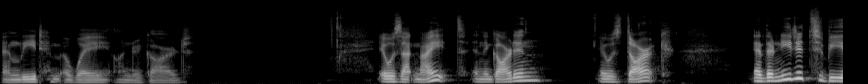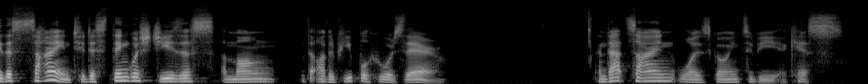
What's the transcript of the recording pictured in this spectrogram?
and lead him away under guard. It was at night in the garden. It was dark. And there needed to be this sign to distinguish Jesus among the other people who was there. And that sign was going to be a kiss.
